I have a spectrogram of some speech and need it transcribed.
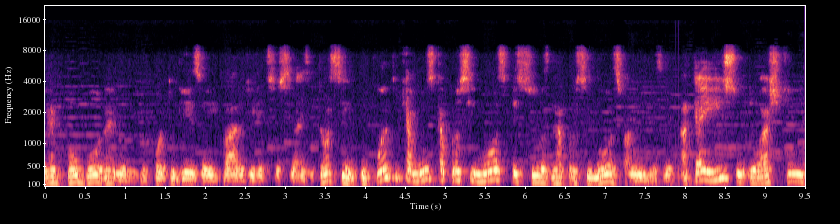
né, bombou, né? No, no, português aí, claro, de redes sociais. Então assim, o quanto que a música aproximou as pessoas, né? Aproximou as famílias, né? Até isso, eu acho que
